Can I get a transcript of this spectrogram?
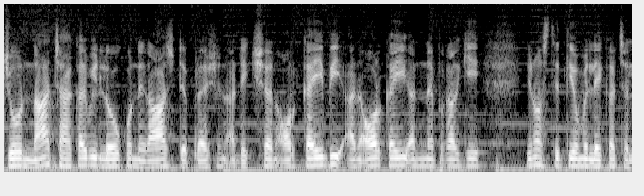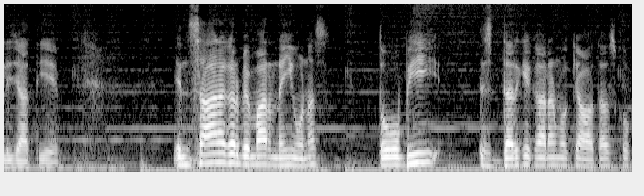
जो ना चाहकर भी लोगों को निराश डिप्रेशन एडिक्शन और कई भी और कई अन्य प्रकार की यू नो स्थितियों में लेकर चली जाती है। इंसान अगर बीमार नहीं हो होना तो भी इस डर के कारण वो क्या होता है, उसको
